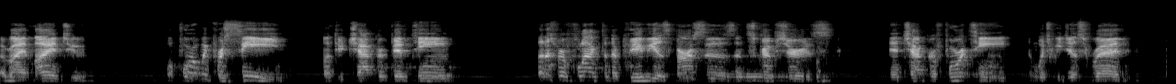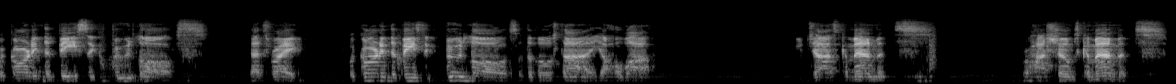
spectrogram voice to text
All right, mind you, before we proceed onto chapter 15, let us reflect on the previous verses and scriptures in chapter 14, in which we just read regarding the basic food laws. That's right, regarding the basic food laws of the Most High, Yahweh, Yah's commandments, or Hashem's commandments,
